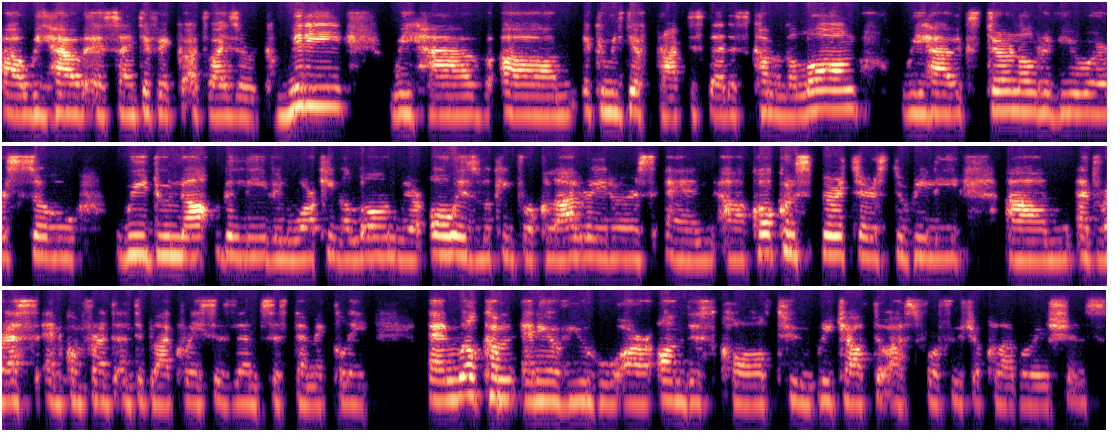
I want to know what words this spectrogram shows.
uh, we have a scientific advisory committee, we have um, a community of practice that is coming along, we have external reviewers, so we do not believe in working alone. We are always looking for collaborators and uh, co-conspirators to really um, address and confront anti-Black racism systemically and welcome any of you who are on this call to reach out to us for future collaborations.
